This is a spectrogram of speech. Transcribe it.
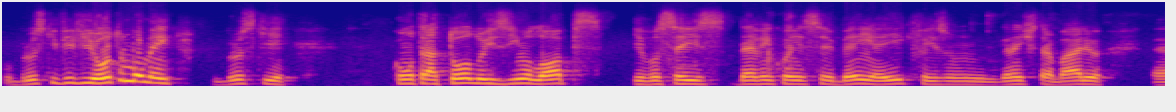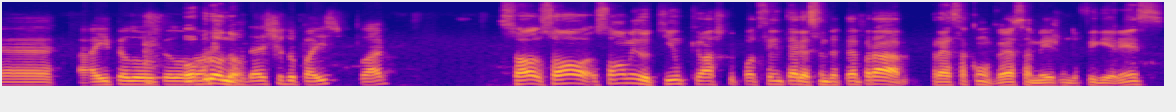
o Brusque vive outro momento. O Brusque contratou Luizinho Lopes, que vocês devem conhecer bem aí, que fez um grande trabalho é, aí pelo, pelo Ô, nordeste do país, claro. Só, só, só um minutinho, porque eu acho que pode ser interessante até para essa conversa mesmo do Figueirense.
